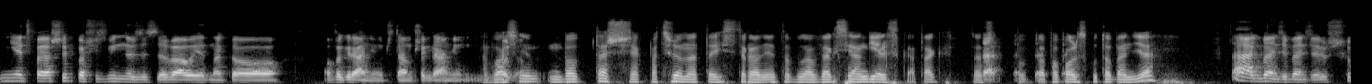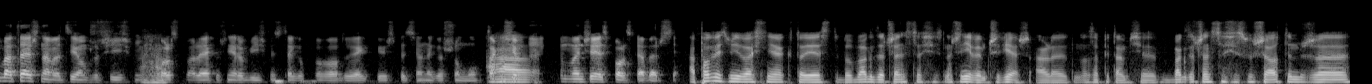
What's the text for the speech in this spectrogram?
nie twoja szybkość i zwinność zdecydowały jednak o, o wygraniu czy tam przegraniu. A właśnie, bo też jak patrzyłem na tej stronie, to była wersja angielska, tak? To Tak, po, tak, po, tak, po tak. polsku to będzie? Tak, będzie, będzie. Już chyba też nawet ją wrzuciliśmy Aha. po polsku, ale jakoś nie robiliśmy z tego powodu jakiegoś specjalnego szumu. Tak mi się wydaje, w tym momencie jest polska wersja. A powiedz mi właśnie, jak to jest, bo bardzo często się, znaczy nie wiem, czy wiesz, ale no zapytam się, bardzo często się słyszy o tym, że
